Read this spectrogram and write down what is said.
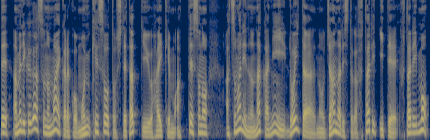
でアメリカがその前からこうもみ消そうとしてたっていう背景もあってその集まりの中にロイターのジャーナリストが2人いて2人も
